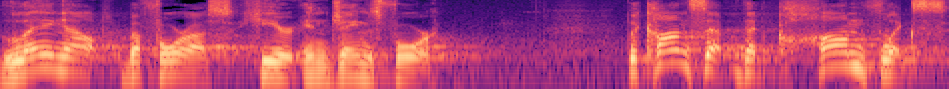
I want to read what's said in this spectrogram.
laying out before us here in James 4. The concept that conflicts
